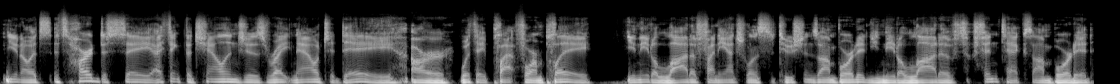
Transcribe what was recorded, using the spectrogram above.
you know, it's it's hard to say. I think the challenges right now today are with a platform play. You need a lot of financial institutions onboarded. You need a lot of fintechs onboarded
